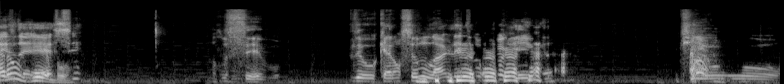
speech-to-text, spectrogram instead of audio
era um 3DS. Um Zebo. Do- Que era um celular dentro do videogame, né? Que o.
